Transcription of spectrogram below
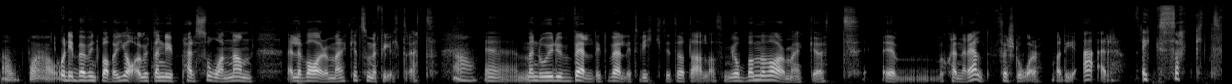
Oh, wow. Och det behöver inte bara vara jag utan det är personan eller varumärket som är filtret. Oh. men då är det väldigt, väldigt viktigt att alla som jobbar med varumärket eh, generellt förstår vad det är. Exakt.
